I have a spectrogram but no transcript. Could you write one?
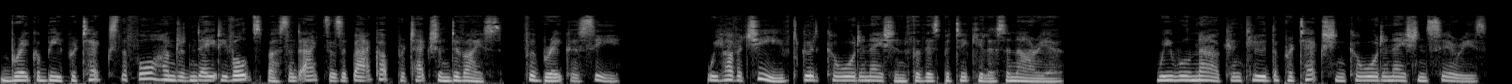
Breaker B protects the 480 volts bus and acts as a backup protection device for breaker C. We have achieved good coordination for this particular scenario. We will now conclude the protection coordination series.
